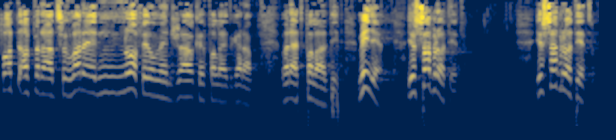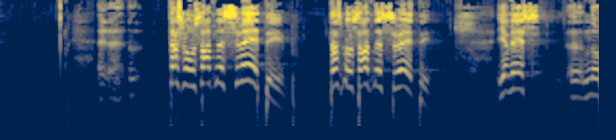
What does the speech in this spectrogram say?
fotoaparāts un varēja nofilmēt, žēl, ka palaid garām. Varētu palādīt. Mīļie, jūs saprotiet? Jūs saprotiet? Tas mums atnes svētību. Tas mums atnes svētību. Ja mēs nu,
